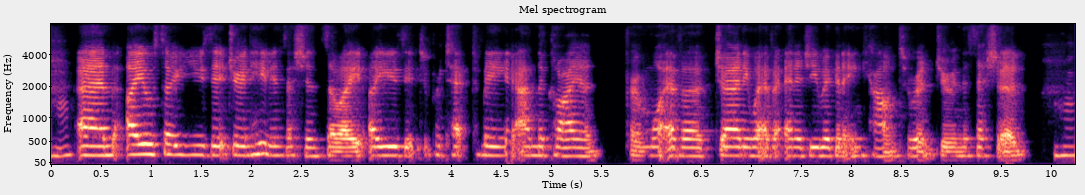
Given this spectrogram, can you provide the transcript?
mm-hmm. um i also use it during healing sessions so i i use it to protect me and the client from whatever journey whatever energy we're going to encounter during the session mm-hmm.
